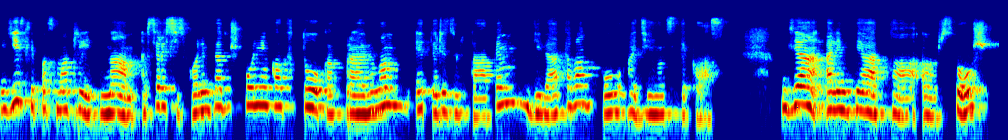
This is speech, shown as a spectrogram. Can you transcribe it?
Если посмотреть на Всероссийскую Олимпиаду школьников, то, как правило, это результаты 9 по 11 класс. Для Олимпиад РСОЖ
